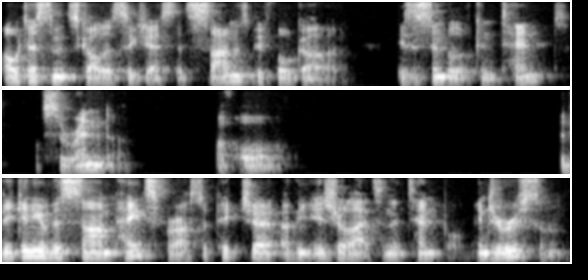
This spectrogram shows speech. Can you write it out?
Old Testament scholars suggest that silence before God is a symbol of content, of surrender, of awe. The beginning of this psalm paints for us a picture of the Israelites in the temple in Jerusalem,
